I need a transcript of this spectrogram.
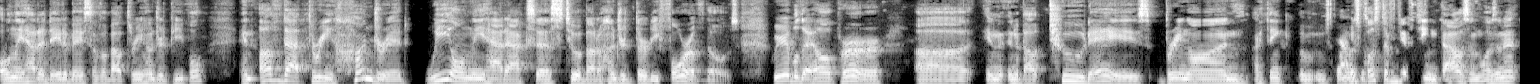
only had a database of about 300 people. And of that 300, we only had access to about 134 of those. We were able to help her uh, in, in about two days bring on, I think it was, it was close to 15,000, wasn't it?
